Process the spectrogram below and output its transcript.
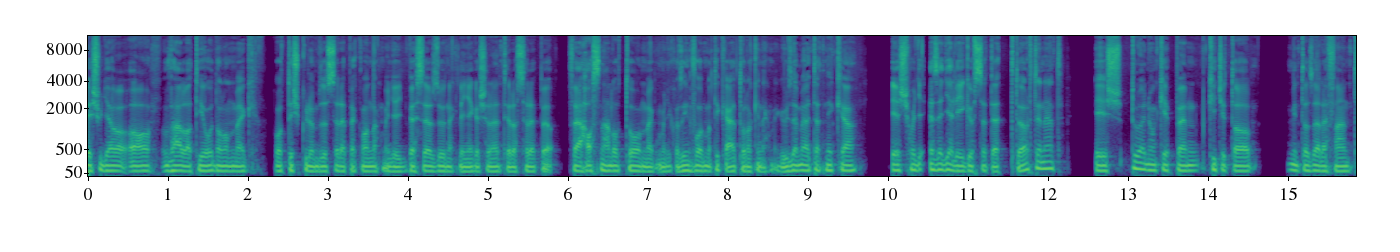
és ugye a, a vállalati oldalon meg ott is különböző szerepek vannak, hogy egy beszerzőnek lényegesen eltér a szerepe felhasználótól, meg mondjuk az informatikától, akinek meg üzemeltetni kell, és hogy ez egy elég összetett történet, és tulajdonképpen kicsit a mint az elefánt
